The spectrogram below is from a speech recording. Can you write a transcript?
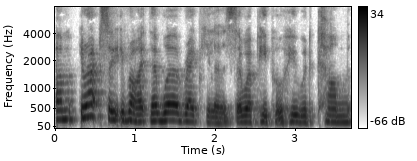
Um, you're absolutely right. There were regulars. There were people who would come.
